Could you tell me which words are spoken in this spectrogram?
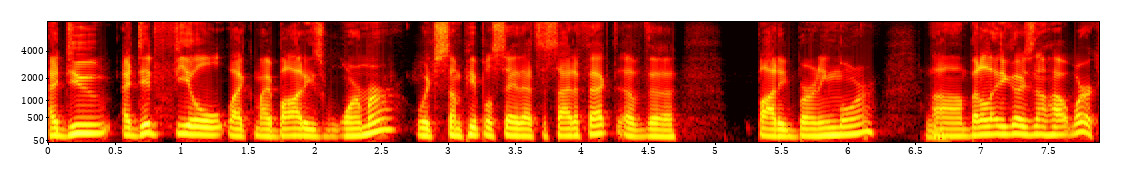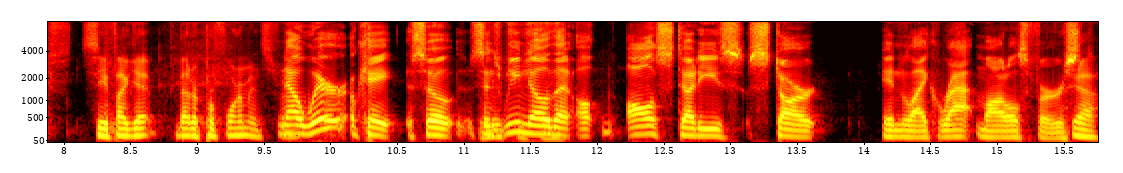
I do. I did feel like my body's warmer, which some people say that's a side effect of the body burning more. Um, but I'll let you guys know how it works. See if I get better performance. From Now, where okay, so since we know that all, all studies start in like rat models first Yeah.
